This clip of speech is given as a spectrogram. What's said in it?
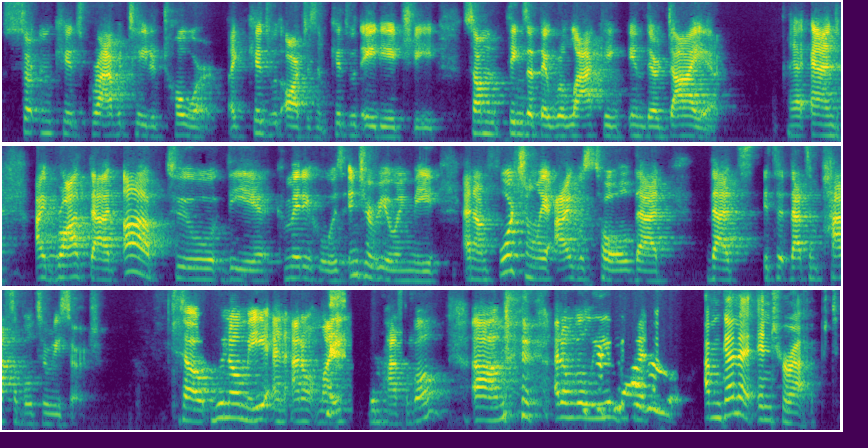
certain kids gravitated toward, like kids with autism, kids with ADHD, some things that they were lacking in their diet. And I brought that up to the committee who was interviewing me, and unfortunately, I was told that that's it's that's impossible to research. So you know me, and I don't like impossible. Um, I don't believe that. I'm gonna interrupt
